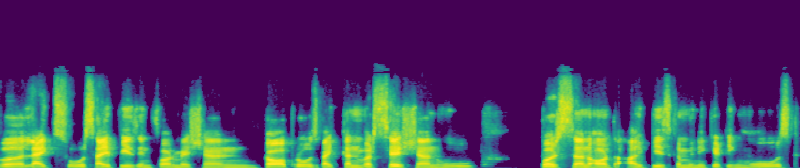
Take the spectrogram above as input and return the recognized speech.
uh, like source IPs information, top rows by conversation, who person or the IP is communicating most,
